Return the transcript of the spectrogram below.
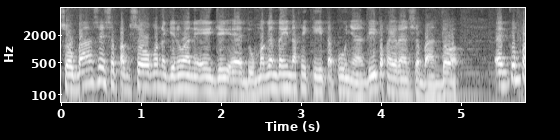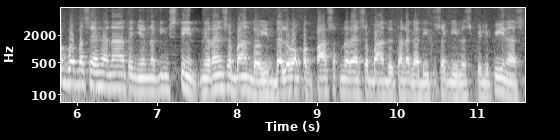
So base sa pagsoko na ginawa ni AJ Edu, maganda yung nakikita po niya dito kay Renzo Bando. And kung pagbabasehan natin yung naging stint ni Renzo Bando, yung dalawang pagpasok ni Renzo Bando talaga dito sa Gilas, Pilipinas,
